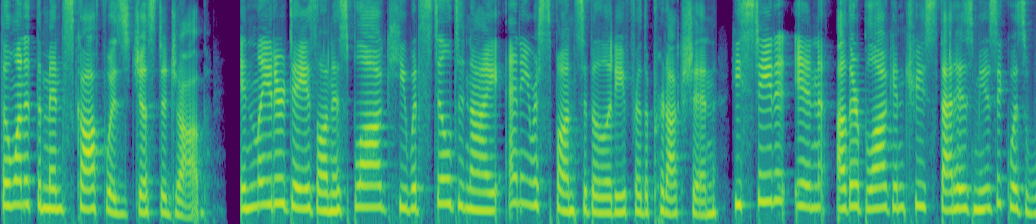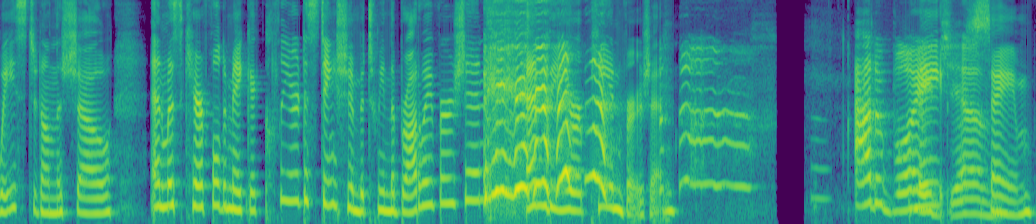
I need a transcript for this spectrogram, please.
The one at the Minskoff was just a job. In later days on his blog, he would still deny any responsibility for the production. He stated in other blog entries that his music was wasted on the show and was careful to make a clear distinction between the Broadway version and the European version. Attaboy, Mate, Jim. Same.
